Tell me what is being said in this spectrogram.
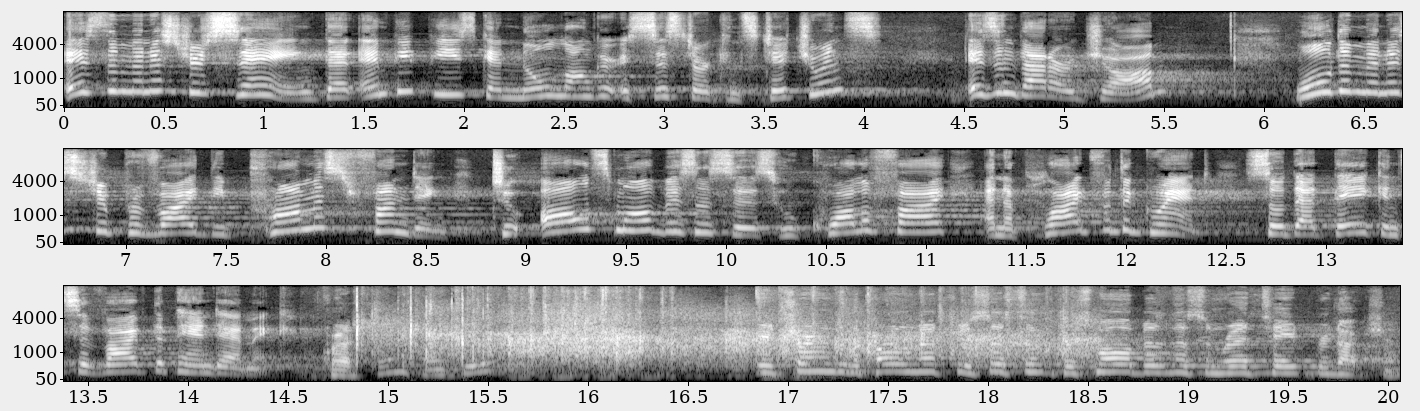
Is the minister saying that MPPs can no longer assist our constituents? Isn't that our job? Will the minister provide the promised funding to all small businesses who qualify and applied for the grant so that they can survive the pandemic? Question. Thank you. Return to the Parliamentary Assistant for Small Business and Red Tape Reduction.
